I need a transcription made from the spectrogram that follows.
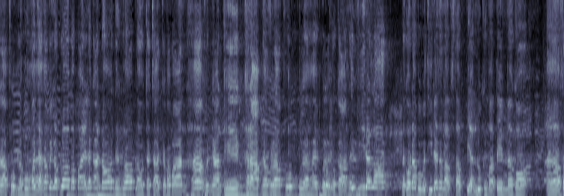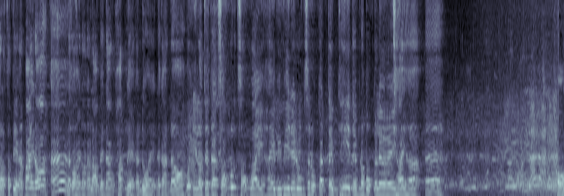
รับผมละมุงก็จัดกันเป็นรอบๆกันไป แล้วกันเนาะหนึ่งรอบเราจะจัดกันประมาณ 5 ผลงานเพลงครับนะครับผมเพื่อให้เปิดโอกาสให้พี่ๆด้านล่าง แล้วก็ด้านบนเวทีได้สลับสับเปลี่ยนลุกขึ้นมาเต้นแล้วก็อ่าสลับสับเปลี่ยนกันไปเนาะอ่า แล้วก็ให้น้องนารามได้นั่งพักเหนื่อยกันด้วยแล้วกันเนาะวันนี้เราจะจัดสองรุ่นสองวัยให้พี่ๆได้ร่วมสนุกกันเต็มที่เต็มระบบกันเลยใช่ฮะ อ่า อ๋อ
